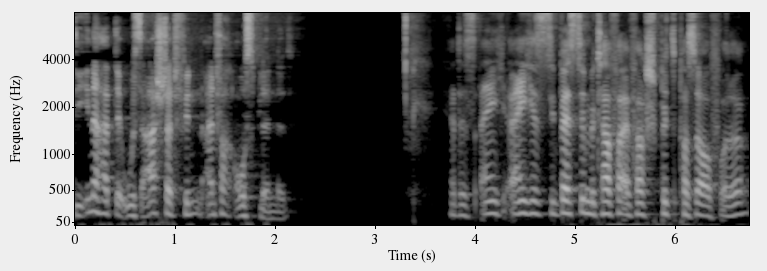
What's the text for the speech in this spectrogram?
die innerhalb der USA stattfinden, einfach ausblendet. Ja, das ist eigentlich, eigentlich ist die beste Metapher einfach Spitz, pass auf, oder?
